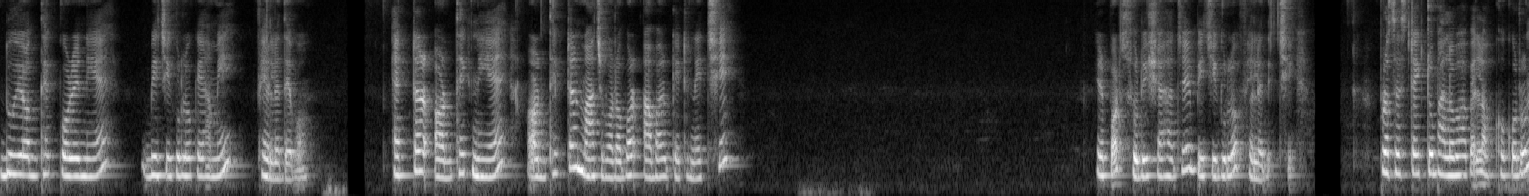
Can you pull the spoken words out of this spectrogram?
দুই অর্ধেক করে নিয়ে বিচিগুলোকে আমি ফেলে দেবো। একটার অর্ধেক নিয়ে অর্ধেকটার মাছ বরাবর আবার কেটে নিচ্ছি। এরপর ছুরির সাহায্যে বিচিগুলো ফেলে দিচ্ছি। প্রসেসটা একটু ভালোভাবে লক্ষ্য করুন।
